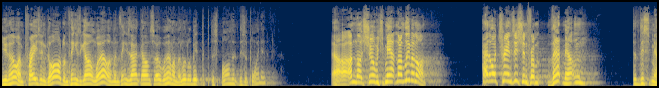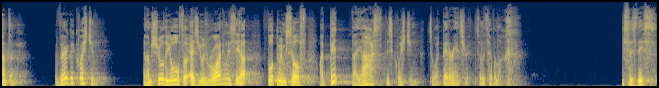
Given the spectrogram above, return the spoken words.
You know, I'm praising God when things are going well, and when things aren't going so well, I'm a little bit despondent, disappointed. Uh, I'm not sure which mountain I'm living on. How do I transition from that mountain to this mountain? A very good question. And I'm sure the author, as he was writing this out, thought to himself, I bet they asked this question, so I'd better answer it. So let's have a look. He says this.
